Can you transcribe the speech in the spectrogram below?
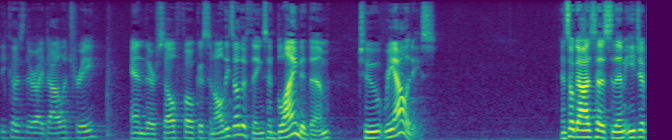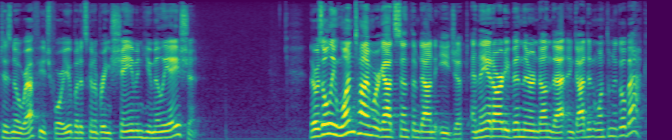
Because their idolatry and their self focus and all these other things had blinded them to realities. And so God says to them, Egypt is no refuge for you, but it's going to bring shame and humiliation. There was only one time where God sent them down to Egypt, and they had already been there and done that, and God didn't want them to go back.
